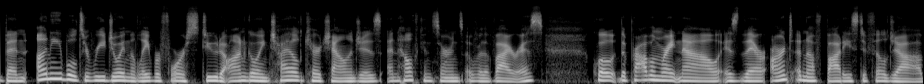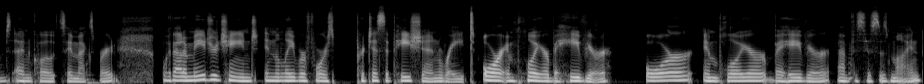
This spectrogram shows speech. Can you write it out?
been unable to rejoin the labor force due to ongoing childcare challenges and health concerns over the virus. Quote, the problem right now is there aren't enough bodies to fill jobs, end quote, same expert, without a major change in the labor force participation rate or employer behavior. Or employer behavior, emphasis is mine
